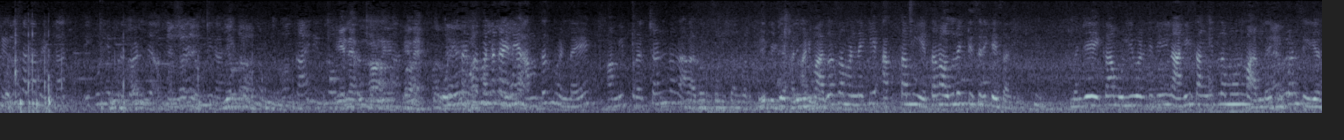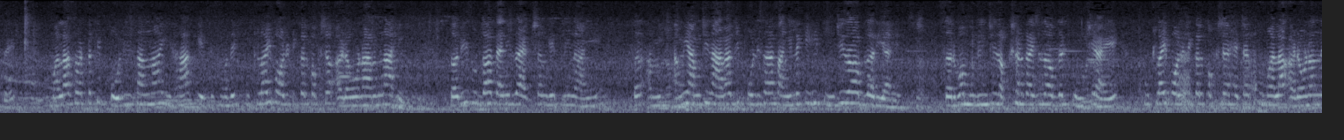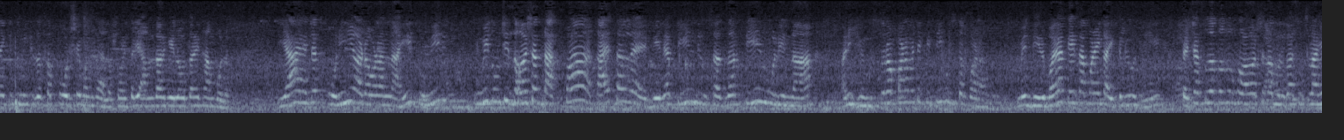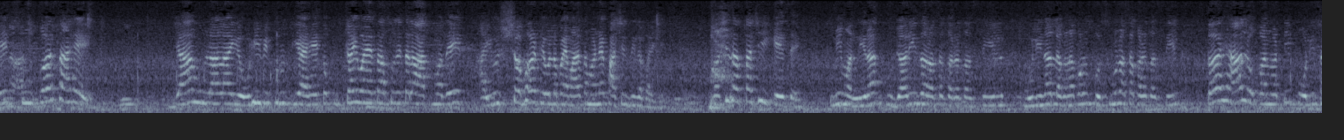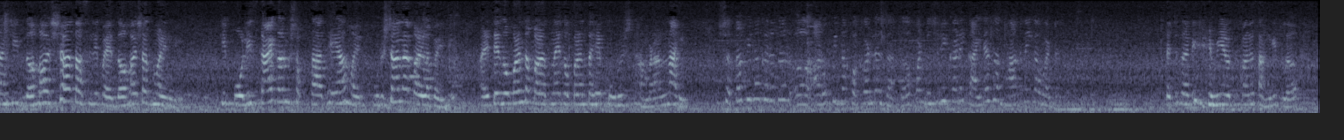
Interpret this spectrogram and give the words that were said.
पोलिसांना भेटलात एकूण हे प्रकरण जे अतिशय गंभीर आहे. अं, काय नेमकं पोलिसांचं म्हणणं काही नाही आमचंच म्हणणं आहे आम्ही प्रचंड नाराज आहोत पोलिसांवरती. आणि माझं असं म्हणणं आहे की आत्ता मी येताना अजून एक तिसरी केस आली. म्हणजे एका मुलीवरती तिने नाही सांगितलं म्हणून मारलंय ती पण सिरियस आहे. मला असं वाटतं की पोलिसांना ह्या केसेसमध्ये कुठलाही पॉलिटिकल पक्ष अडवणार नाही. तरी सुद्धा त्यांनी जर ऍक्शन घेतली नाही तर आम्ही आम्ही आमची नाराजी पोलिसांना सांगितलं की ही तुमची जबाबदारी आहे. सर्व मुलींची रक्षण करायची जबाबदारी तुमची आहे. कुठलाही पॉलिटिकल पक्ष ह्याच्यात तुम्हाला अडवणार नाही की तुम्ही जसं पोरशे बंद झालं कोणीतरी आमदार गेलं होतं आणि थांबवलं. या ह्याच्यात कोणीही अडवणार नाही. तुम्ही तुम्ही तुमची दहशत दाखवा. काय चाललंय? गेल्या तीन दिवसात जर तीन मुलींना आणि हिंस्त्रपणा म्हणजे किती हिंस्त्रपणा मी निर्भया केस आपण एक ऐकली होती. त्याच्यात सुद्धा तो जो सोळा वर्षाचा मुलगा सुटला हे चूकच आहे. ज्या मुलाला एवढी विकृती आहे तो कुठच्याही वयाचा असू दे त्याला आतमध्ये आयुष्यभर ठेवलं पाहिजे. मला तर म्हणे फाशीच दिलं पाहिजे. कशी आत्ताची ही केस आहे. तुम्ही मंदिरात पुजारी जर असं करत असतील मुलीनं लग्न करून फुसवून असं करत असतील तर ह्या लोकांवरती पोलिसांची दहशत असली पाहिजे दहशत म्हणेन मी की पोलीस काय करू शकतात हे या पुरुषांना कळलं पाहिजे. आणि ते जोपर्यंत कळत नाही तोपर्यंत हे पुरुष थांबणार नाही. शताबीनं खरं तर आरोपींना पकडलं जातं पण दुसरीकडे कायद्याचा धाक नाही का वाटत? त्याच्यासाठी मी आता सांगितलं.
